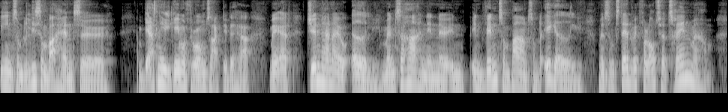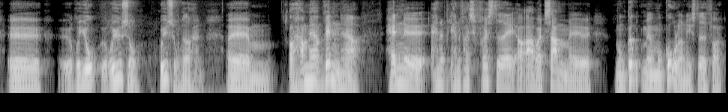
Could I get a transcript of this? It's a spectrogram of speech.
en, som det ligesom var hans... Øh, jamen, det er sådan helt Game of Thrones-agtigt det her. Med at Jen, han er jo adelig, men så har han en, øh, en, en ven som barn, som der ikke er adelig, men som stadigvæk får lov til at træne med ham. Øh, Ryo, Ryuso, Ryso hedder han. Øhm, og ham her, vennen her, han, øh, han, er, han er faktisk fristet af at arbejde sammen med, med mongolerne i stedet for.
